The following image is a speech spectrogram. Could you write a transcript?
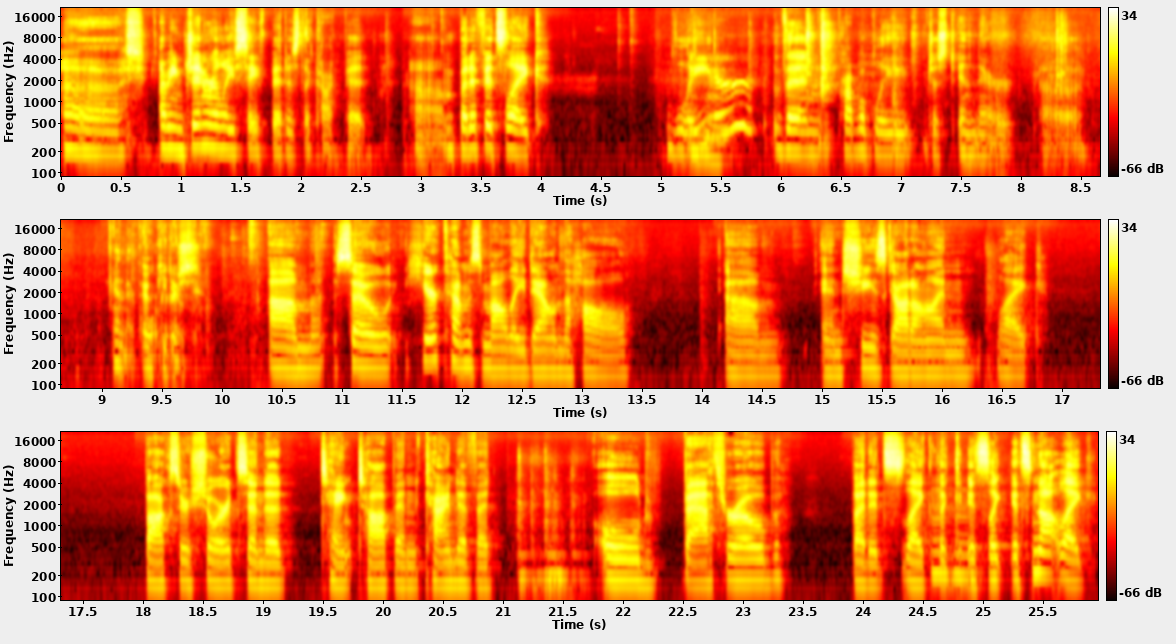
Uh, I mean, generally safe bit is the cockpit. Um, but if it's like later, then probably just in their uh, in their quarters. Um, so here comes Molly down the hall, um, and she's got on like boxer shorts and a tank top and kind of a old bathrobe, but it's like the it's like it's not like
